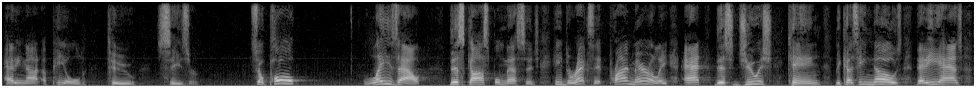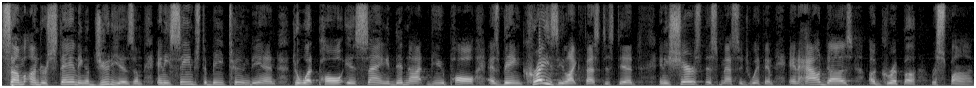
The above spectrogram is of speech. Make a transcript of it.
had he not appealed to Caesar. So Paul lays out this gospel message. He directs it primarily at this Jewish king because he knows that he has some understanding of Judaism and he seems to be tuned in to what Paul is saying and did not view Paul as being crazy like Festus did. And he shares this message with him. And how does Agrippa respond?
